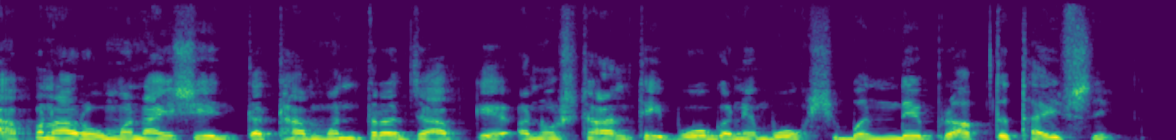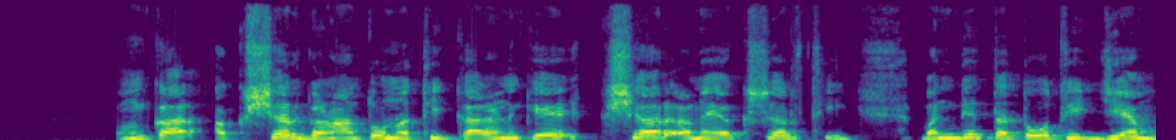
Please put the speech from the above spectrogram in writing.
આપનારો મનાય છે તથા મંત્ર જાપ કે અનુષ્ઠાનથી ભોગ અને મોક્ષ બંને પ્રાપ્ત થાય છે. ઓમકાર અક્ષર ગણાતો નથી કારણ કે ક્ષર અને અક્ષરથી બંને તત્વોથી જેમ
